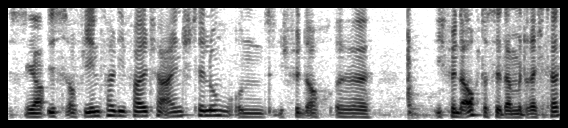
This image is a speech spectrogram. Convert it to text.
Es Ja. ist auf jeden Fall die falsche Einstellung und ich finde auch, äh, ich finde auch, dass er damit recht hat.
